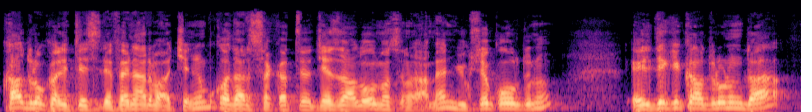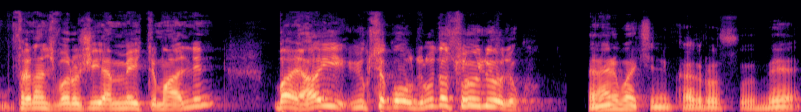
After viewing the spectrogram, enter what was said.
kadro kalitesi de Fenerbahçe'nin bu kadar sakatı cezalı olmasına rağmen yüksek olduğunu, eldeki kadronun da Ferenc Varoş'u yenme ihtimalinin bayağı yüksek olduğunu da söylüyorduk. Fenerbahçe'nin kadrosu ve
